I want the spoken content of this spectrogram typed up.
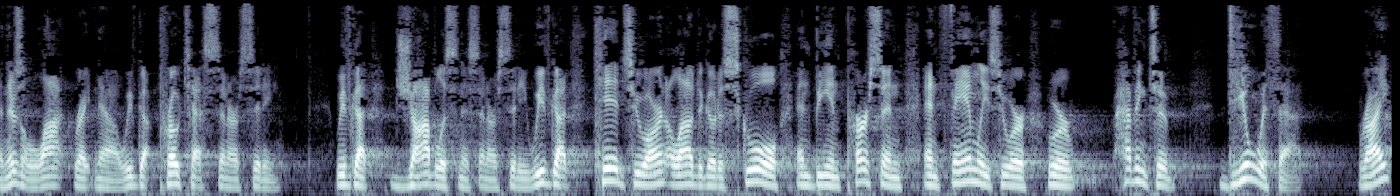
and there's a lot right now. We've got protests in our city. We've got joblessness in our city. We've got kids who aren't allowed to go to school and be in person and families who are, who are having to deal with that, right?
